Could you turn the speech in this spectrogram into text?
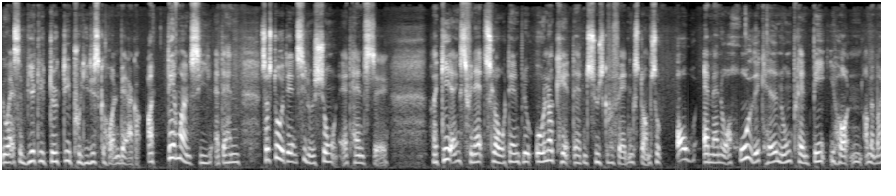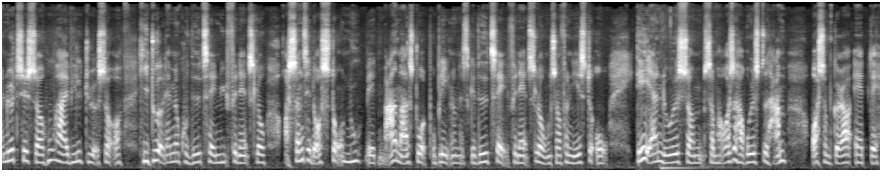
jo altså virkelig dygtige politiske håndværker. Og det må man sige, at da han så stod i den situation, at hans øh, regeringsfinanslov den blev underkendt af den tyske forfatningsdomstol, og at man overhovedet ikke havde nogen plan B i hånden, og man var nødt til så huhej vilddyr så og hitte ud af, hvordan man kunne vedtage en ny finanslov, og sådan set også står nu med et meget, meget stort problem, når man skal vedtage finansloven så for næste år. Det er noget, som, som også har rystet ham, og som gør, at øh,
